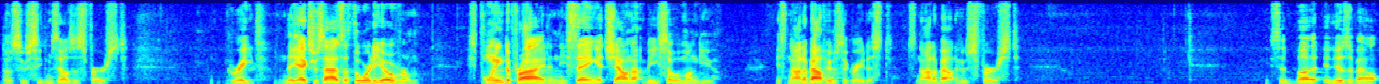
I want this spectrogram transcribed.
those who see themselves as first. Great. And they exercise authority over them. He's pointing to pride and he's saying, It shall not be so among you. It's not about who's the greatest, it's not about who's first. He said, But it is about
